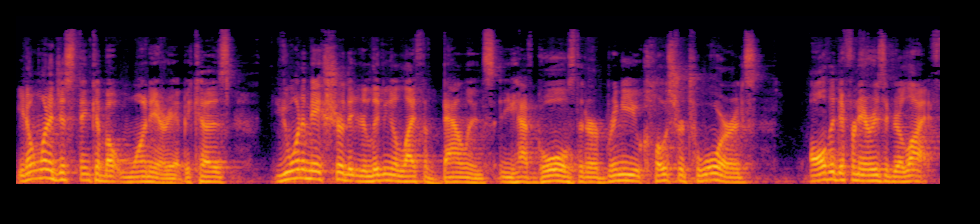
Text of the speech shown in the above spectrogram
You don't want to just think about one area because you want to make sure that you're living a life of balance and you have goals that are bringing you closer towards all the different areas of your life.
